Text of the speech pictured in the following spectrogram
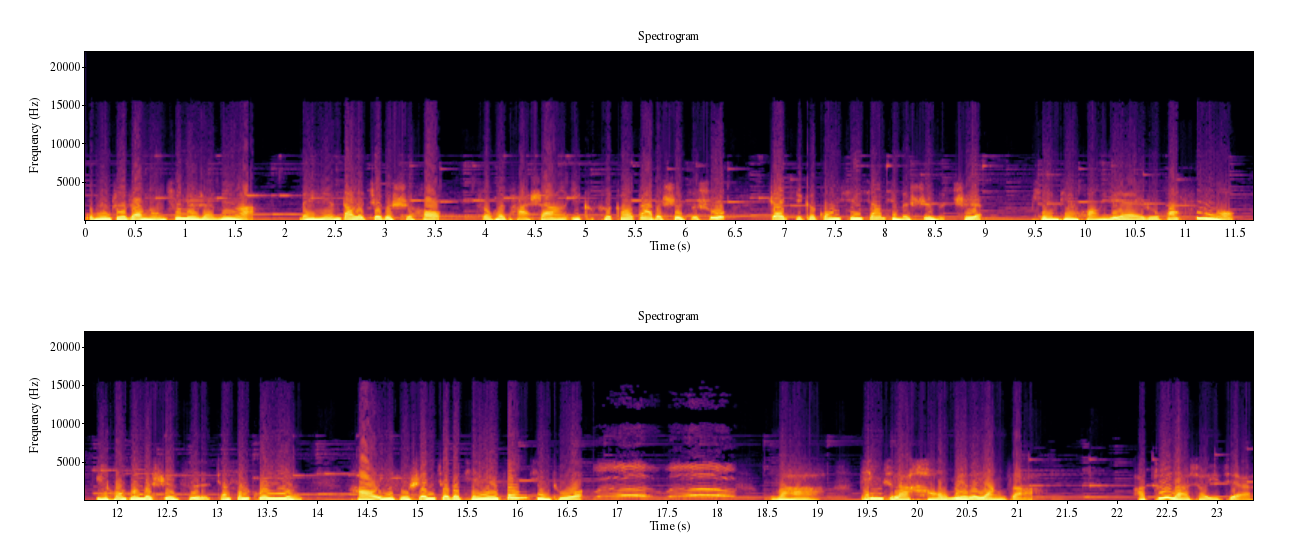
我们住在农村的人们啊，每年到了这个时候，总会爬上一棵棵高大的柿子树，摘几个光鲜香甜的柿子吃。片片黄叶如花似梦，与红红的柿子交相辉映，好一幅深秋的田园风景图。哇哇！哇，听起来好美的样子啊！啊，对了，小一姐，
